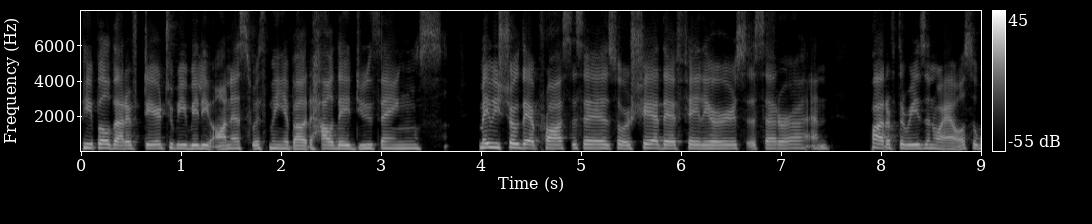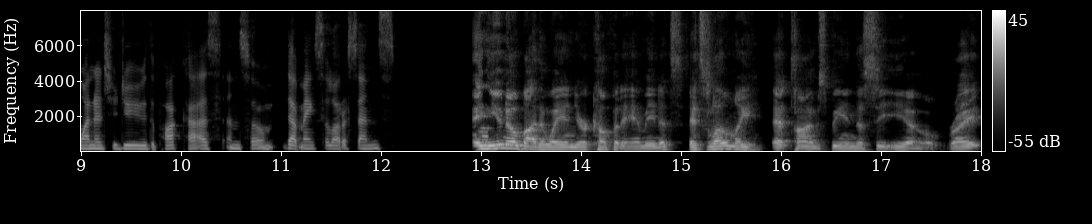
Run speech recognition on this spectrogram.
people that have dared to be really honest with me about how they do things maybe show their processes or share their failures, etc. And part of the reason why I also wanted to do the podcast. And so that makes a lot of sense. And you know, by the way, in your company, I mean, it's it's lonely at times being the CEO, right?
